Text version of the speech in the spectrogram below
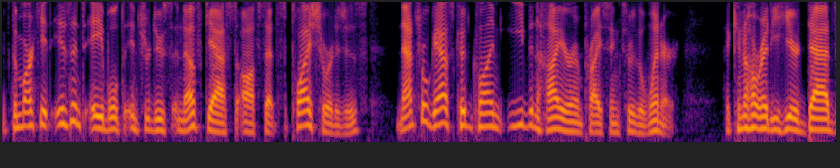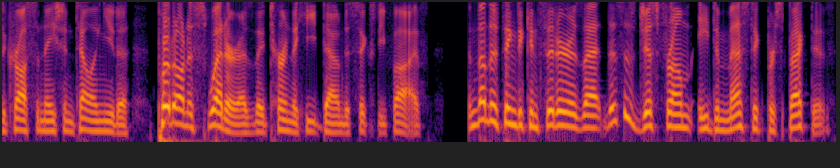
If the market isn't able to introduce enough gas to offset supply shortages, natural gas could climb even higher in pricing through the winter. I can already hear dads across the nation telling you to put on a sweater as they turn the heat down to 65. Another thing to consider is that this is just from a domestic perspective.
